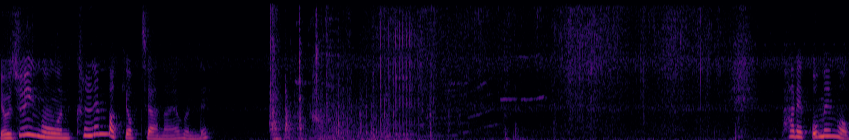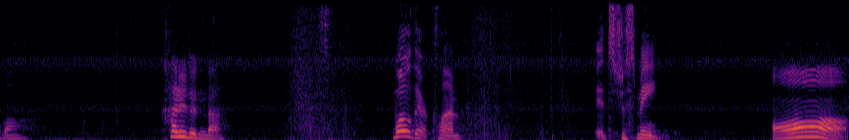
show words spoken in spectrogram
여주인공은 클랜밖에 없지 않아요, 근데? 팔에 꼬맨 거 봐. 칼을 든다. Whoa there, Clem. It's just me. 어.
